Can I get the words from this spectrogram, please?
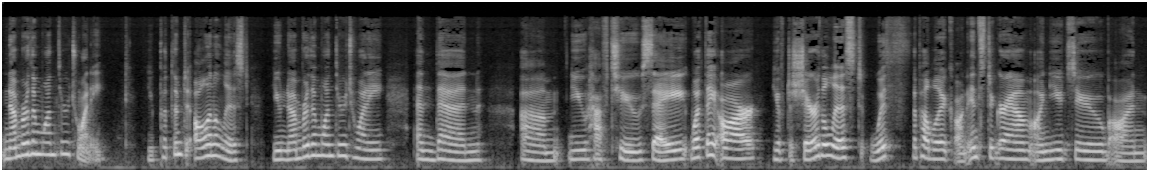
number them one through twenty. You put them to, all in a list. You number them one through twenty, and then um, you have to say what they are. You have to share the list with the public on Instagram, on YouTube, on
